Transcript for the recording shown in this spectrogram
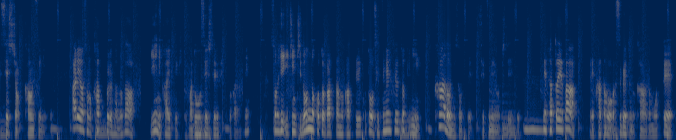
セッション、カウンセリング。あるいはそのカップルなどが家に帰ってきて、まあ、同棲してる人とかですね。その日一日どんなことがあったのかっていうことを説明するときに、カードに沿って説明をしていく。で、例えば、片方が全てのカードを持って、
